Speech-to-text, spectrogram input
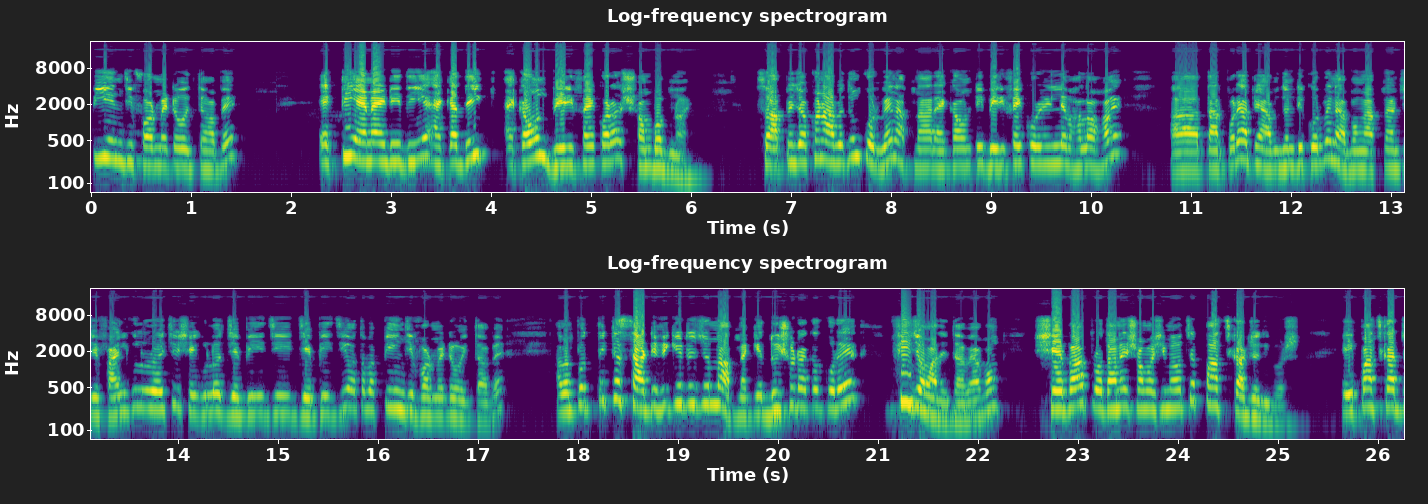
পিএনজি ফরম্যাটে হতে হবে। একটি এনআইডি দিয়ে একাধিক অ্যাকাউন্ট ভেরিফাই করা সম্ভব নয়। সো আপনি যখন আবেদন করবেন, আপনার অ্যাকাউন্টটি ভেরিফাই করে নিলে ভালো হয়। তারপরে আপনি আবেদনটি করবেন এবং আপনার যে ফাইলগুলো রয়েছে, সেগুলো জেপিজি জেপিজি অথবা পিএনজি ফরম্যাটে হইতে হবে। এবং প্রত্যেকটা সার্টিফিকেটের জন্য আপনাকে দুইশো টাকা করে ফি জমা দিতে হবে এবং সেবা প্রদানের সময়সীমা হচ্ছে পাঁচ কার্য দিবস এই পাঁচ কার্য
